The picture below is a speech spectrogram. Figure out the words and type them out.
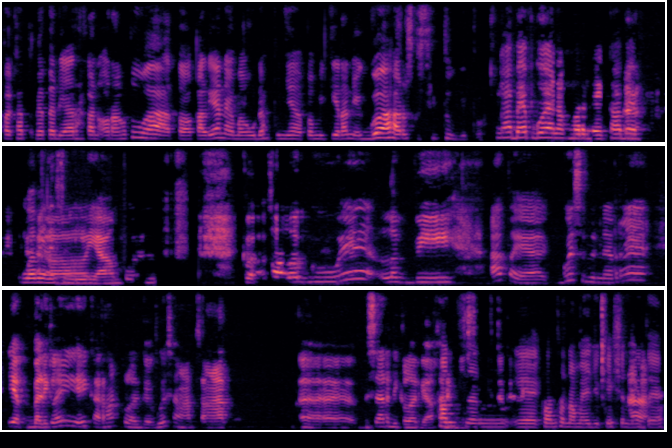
Apakah ternyata diarahkan orang tua? Atau kalian emang udah punya pemikiran ya gue harus ke situ gitu? Nggak Beb, gue anak merdeka Beb. Gue milih Oh sendiri. ya ampun. Kalau gue lebih apa ya? Gue sebenarnya ya balik lagi ya, karena keluarga gue sangat-sangat eh, besar di keluarga akademis. concern ya concern sama education Ah. gitu ya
